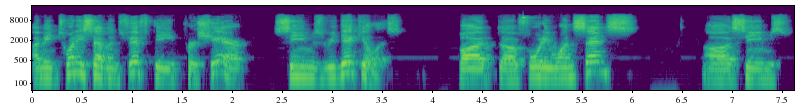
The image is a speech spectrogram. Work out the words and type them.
I mean, 27.50 per share seems ridiculous, but uh, 41 cents uh, seems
